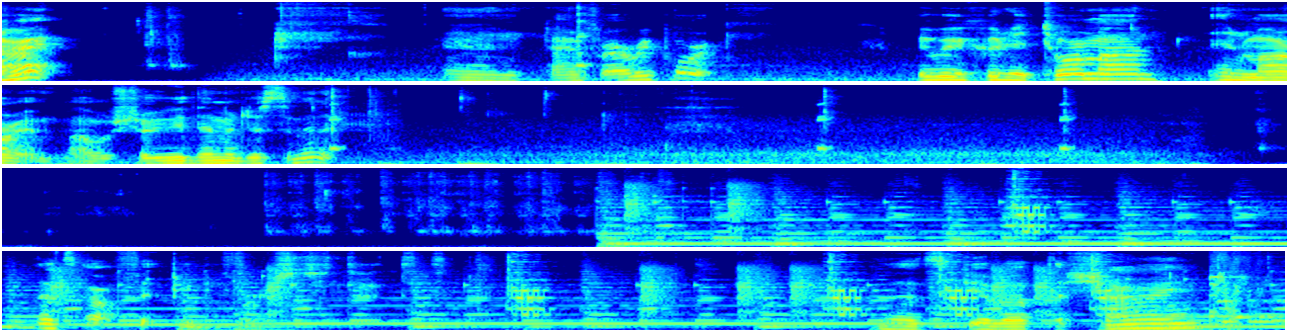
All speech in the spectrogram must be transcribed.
All right. And time for our report. We recruited Tormod and Muarim. I will show you them in just a minute. Let's outfit people first. Let's give up the shine.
